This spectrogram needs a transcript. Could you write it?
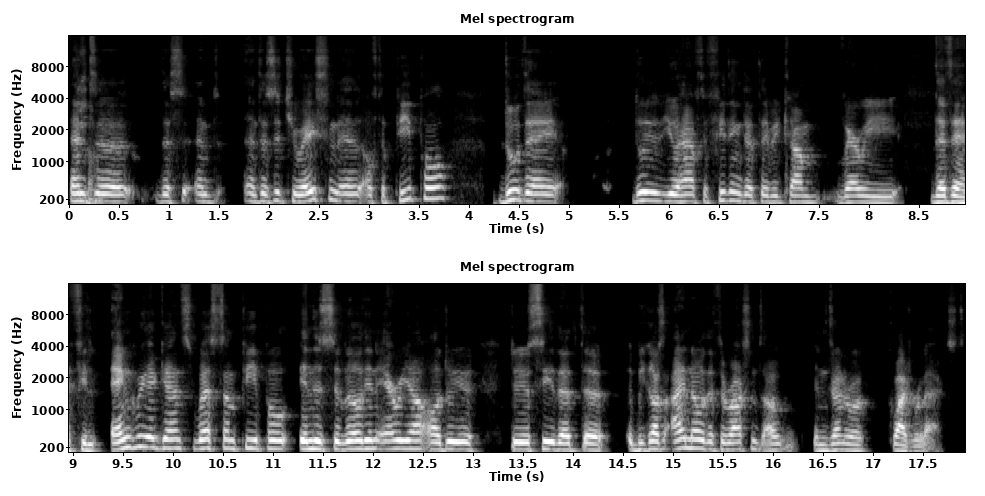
And So- uh, this and and the situation uh, of the people do they do you have the feeling that they become very that they feel angry against western people in the civilian area or do you do you see that the because i know that the russians are in general quite relaxed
